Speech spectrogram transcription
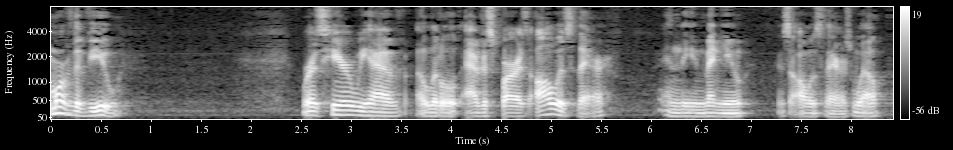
more of the view. Whereas here we have a little address bar is always there, and the menu is always there as well,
